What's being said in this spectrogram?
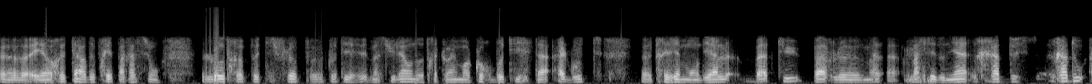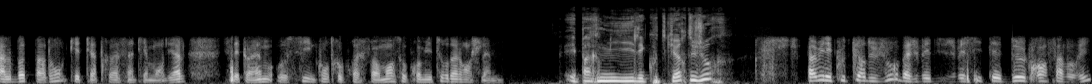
euh, et un retard de préparation. L'autre petit flop euh, côté masculin, on notera quand même encore Bautista Agut, 13e mondial, battu par le Macédonien Radu, Radu Albot, pardon, qui est 85e mondial. C'est quand même aussi une contre-performance au premier tour de. Et parmi les coups de cœur du jour? Parmi les coups de cœur du jour, ben, je, vais, je vais citer deux grands favoris.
